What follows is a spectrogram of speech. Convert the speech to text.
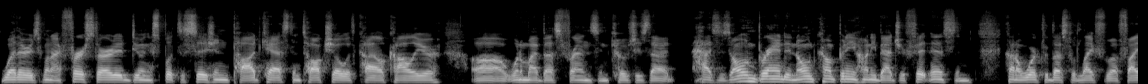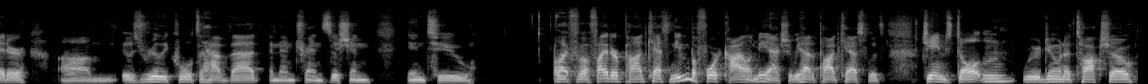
whether it's when I first started doing a split decision podcast and talk show with Kyle Collier, uh, one of my best friends and coaches that has his own brand and own company, Honey Badger Fitness, and kind of worked with us with Life of a Fighter. Um, it was really cool to have that and then transition into Life of a Fighter podcast. And even before Kyle and me, actually, we had a podcast with James Dalton. We were doing a talk show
